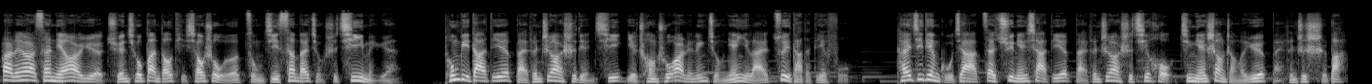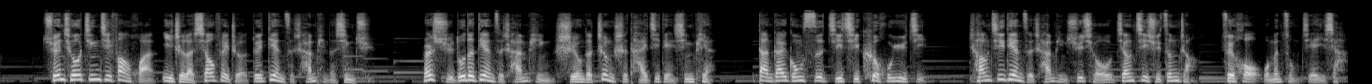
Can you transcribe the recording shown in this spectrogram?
二零二三年二月全球半导体销售额总计三百九十七亿美元，同比大跌百分之二十点七，也创出二零零九年以来最大的跌幅。台积电股价在去年下跌百分之二十七后，今年上涨了约百分之十八。全球经济放缓抑制了消费者对电子产品的兴趣，而许多的电子产品使用的正是台积电芯片。但该公司及其客户预计，长期电子产品需求将继续增长。最后，我们总结一下，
